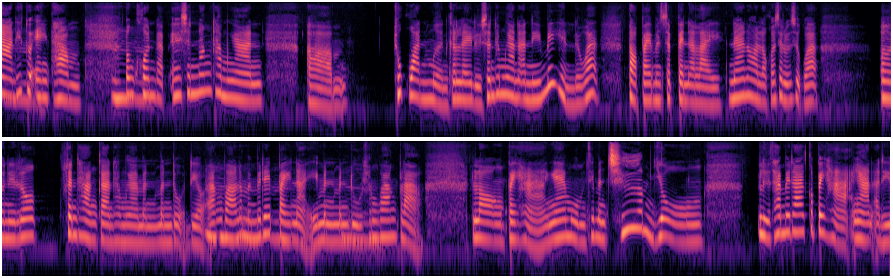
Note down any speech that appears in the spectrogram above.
งานที่ตัวเองทำบางคนแบบเอ๊ะฉันนั่งทำงานอ่าทุกวันเหมือนกันเลย หรือฉันทำงานอันนี้ไม่เห็นเลยว่าต่อไปมันจะเป็นอะไร แน่นอนเราก็จะรู้สึกว่า เออในโลกเส้นทางการทำงานมันมันโดดเดี่ยวอ้างว้างแล้วมันไม่ได้ไปไหนมันมันดูช่างว่างเปล่า ลองไปหาแง่มุมที่มันเชื่อมโยง หรือถ้าไม่ได้ก็ไปหางานอดิ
